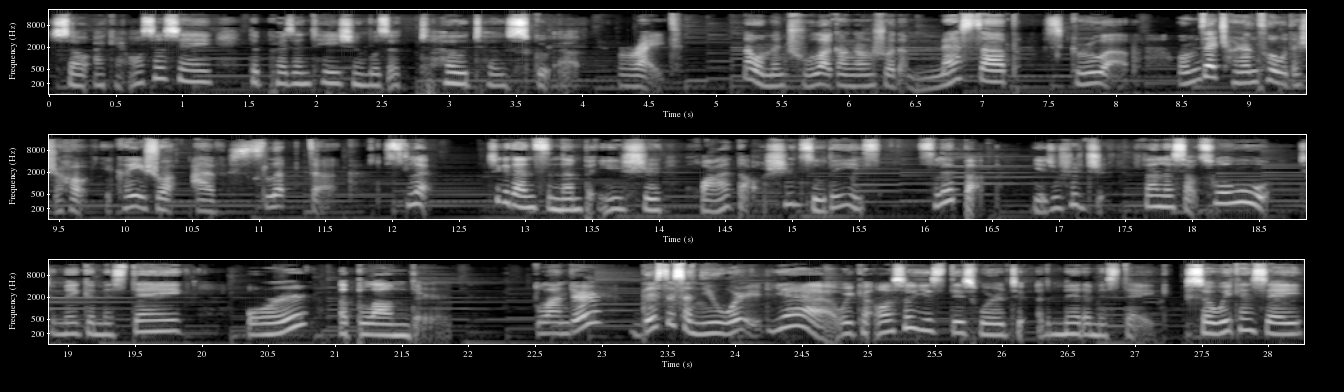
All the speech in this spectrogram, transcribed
So I can also say the presentation was a total screw up. Right. 那我们除了刚刚说的 mess up, screw up，我们在承认错误的时候，也可以说 I've slipped up, slip. 这个单词呢，本意是滑倒、失足的意思。Slip up 也就是指犯了小错误，to make a mistake or a blunder. Blunder? This is a new word. Yeah, we can also use this word to admit a mistake. So we can say,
